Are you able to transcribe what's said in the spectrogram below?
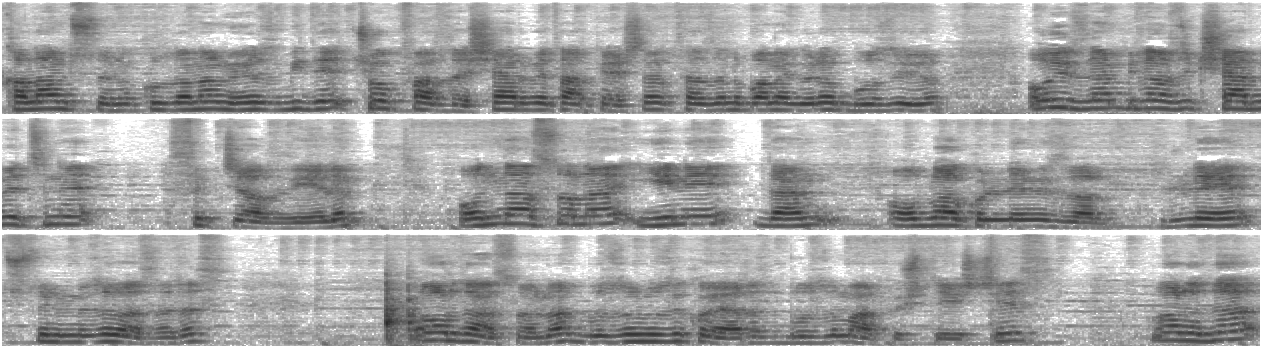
kalan tütünü kullanamıyoruz. Bir de çok fazla şerbet arkadaşlar tadını bana göre bozuyor. O yüzden birazcık şerbetini sıkacağız diyelim. Ondan sonra yeniden oblak kulemiz var. Lüleye tütünümüzü basarız. Oradan sonra buzumuzu koyarız. Buzlu marpuç değişeceğiz. Bu arada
